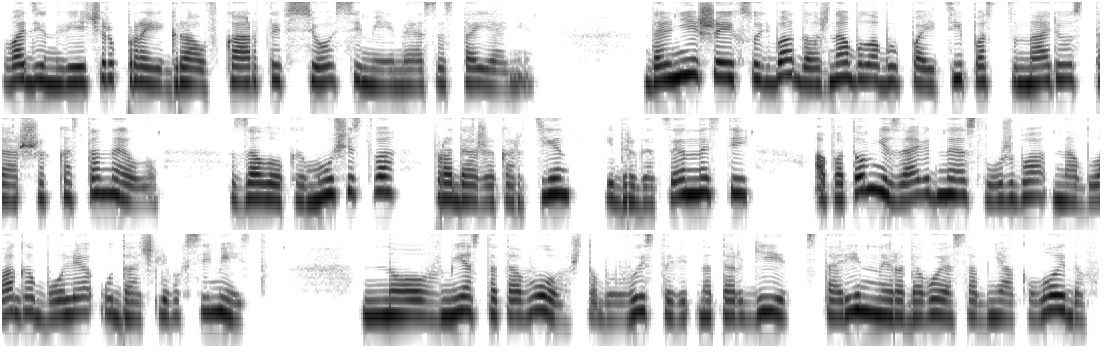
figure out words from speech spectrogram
в один вечер проиграл в карты все семейное состояние. Дальнейшая их судьба должна была бы пойти по сценарию старших Кастанелло. Залог имущества, продажа картин и драгоценностей, а потом незавидная служба на благо более удачливых семейств. Но вместо того, чтобы выставить на торги старинный родовой особняк Ллойдов,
